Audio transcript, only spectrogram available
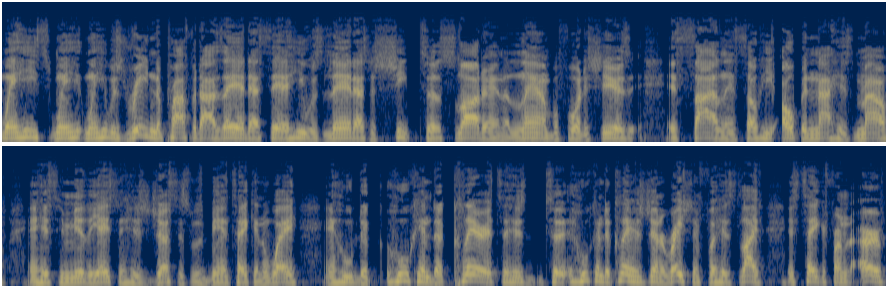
When he's when he, when he was reading the prophet Isaiah that said he was led as a sheep to the slaughter and a lamb before the shears is silent, so he opened not his mouth, and his humiliation, his justice was being taken away, and who de- who can declare it to his to who can declare his generation for his life is taken from the earth.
